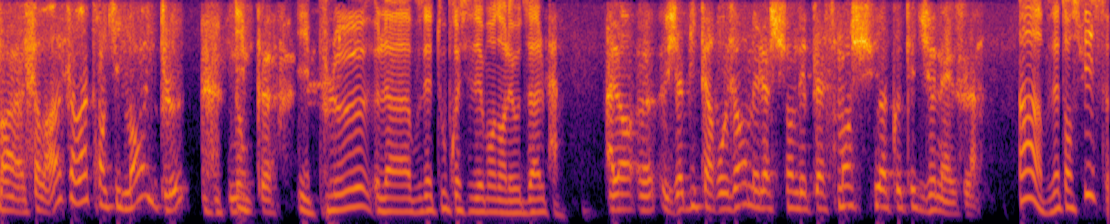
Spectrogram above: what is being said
Bah, ça va, ça va tranquillement. Il pleut. Donc, il, euh, il pleut. Là, vous êtes où précisément dans les Hautes-Alpes? Alors, euh, j'habite à Rosan, mais là, je suis en déplacement. Je suis à côté de Genève, là. Ah, vous êtes en Suisse?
